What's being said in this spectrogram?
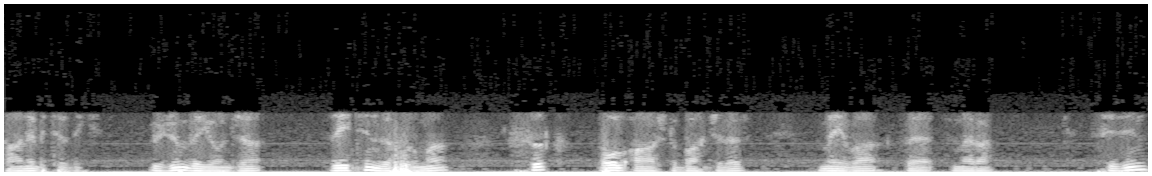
tane bitirdik. Üzüm ve yonca, zeytin ve hurma, sık, bol ağaçlı bahçeler, meyve ve mera. Sizin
